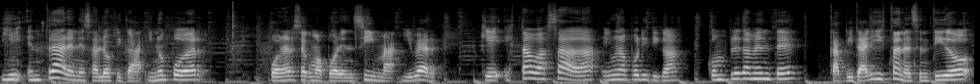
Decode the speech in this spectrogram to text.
Y entrar en esa lógica y no poder ponerse como por encima y ver que está basada en una política completamente capitalista en el sentido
